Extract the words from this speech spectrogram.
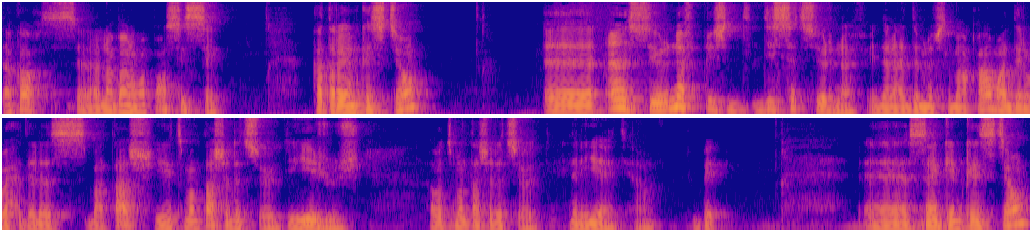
d'accord la bonne réponse c'est C quatrième question 1 sur 9 plus 17 sur 9 اذا عندنا نفس المقام غندير واحد على 17 هي 18 على 9 هي جوج هو 18 على 9 اذا هي هادي ها B 5 question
